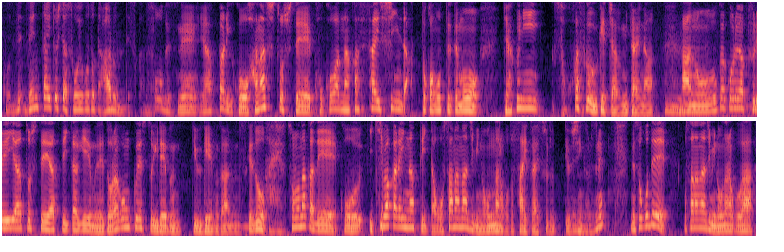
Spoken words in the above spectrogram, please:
こうぜ全体としてはそういうことってあるんですかね？そうですね。やっぱりこう話としてここは泣かせたいシーンだとか思ってても逆にそこがすごい受けちゃうみたいな。あの僕はこれはプレイヤーとしてやっていたゲームでドラゴンクエスト11っていうゲームがあるんですけど、はいその中でこう生き別れになっていた幼馴染の女の子と再会するっていうシーンがあるんですね。でそこで幼馴染の女の子が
